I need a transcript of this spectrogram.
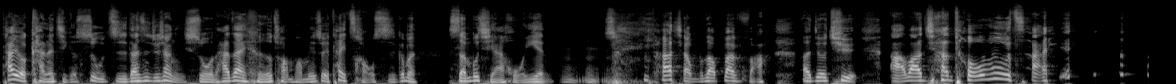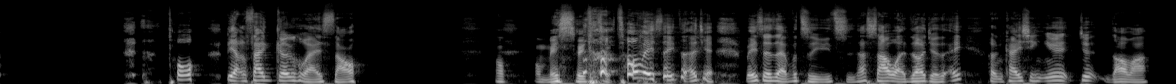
他有砍了几个树枝，但是就像你说的，他在河床旁边，所以太潮湿，根本生不起来火焰，嗯嗯，所以他想不到办法，他就去阿妈家偷木材，偷两三根回来烧，我没水准，超没水准，而且没水准还不吃鱼吃。他杀完之后觉得哎、很开心，因为就你知道吗？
